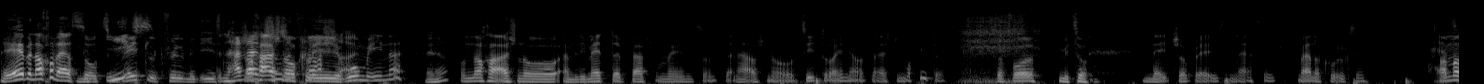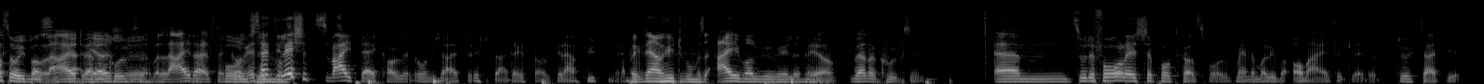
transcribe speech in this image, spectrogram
Ja, eben nachher wäre es so zum Eis? Drittel gefüllt mit Eis. Dann hast du nachher hast schon noch so ein bisschen Rum rein. Ja. Und nachher hast du noch ähm, Limette, Pfefferminz und dann hast du noch Zitron rein und dann hast du Mojito. So voll mit so Nature Base mäßig. Wäre noch cool gewesen. Haben wir so überlegt, wäre ja, noch cool ist, gewesen. Aber leider hat es nicht gegangen. Es hat die letzten zwei Tage gehagelt, ohne Scheiß. Die letzten zwei Tage ist gehagelt. Genau, heute nicht. Aber genau heute, wo wir es einmal wählen. Ja, wäre noch cool gewesen. Ähm, zu der vorletzten Podcast-Folge, wir haben noch mal über Ameisen geredet. Du hast gesagt, die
